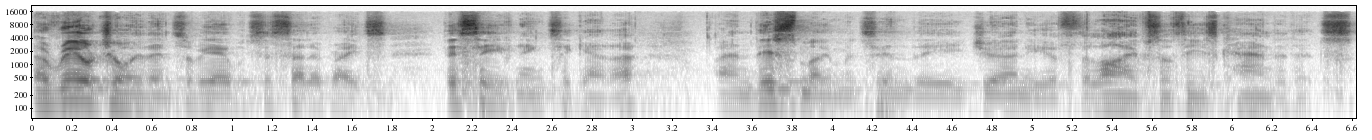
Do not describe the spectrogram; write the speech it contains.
A real joy then to be able to celebrate this evening together and this moment in the journey of the lives of these candidates.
